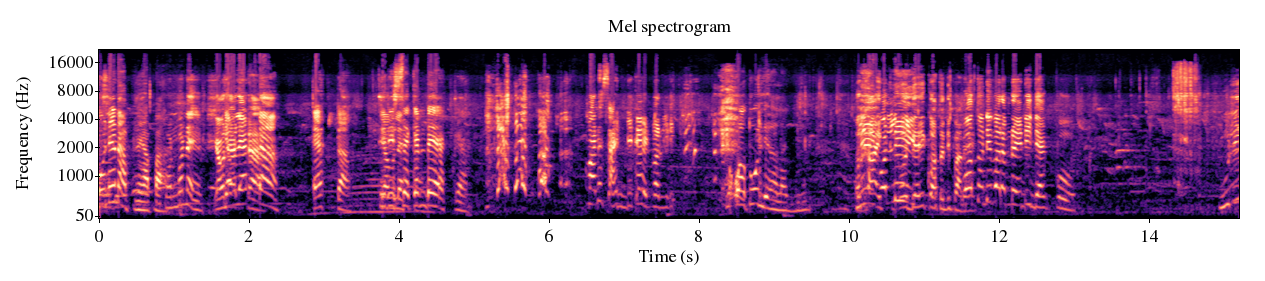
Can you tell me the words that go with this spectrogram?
কোনে না আপনি আপা। কোন মনে? কেবল কেবল একটা। একটা। একটা। তিরিশ কেবল একটা। সেকেন্ডে একটা। মানে সাইড দিকে হেড পারবি অত লেখা লাগবে পারে? আমরা এটি দেখব। উনি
